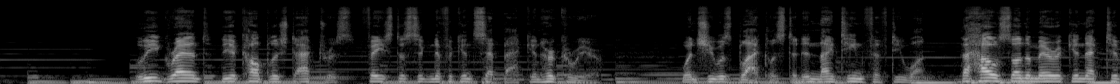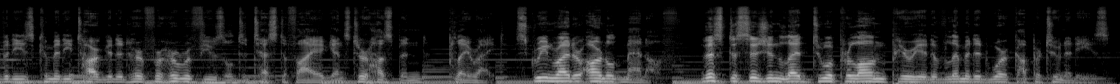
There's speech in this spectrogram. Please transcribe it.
Lee Grant, the accomplished actress, faced a significant setback in her career when she was blacklisted in 1951. The House Un American Activities Committee targeted her for her refusal to testify against her husband, playwright, screenwriter Arnold Manoff. This decision led to a prolonged period of limited work opportunities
